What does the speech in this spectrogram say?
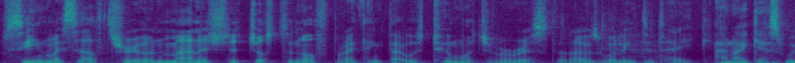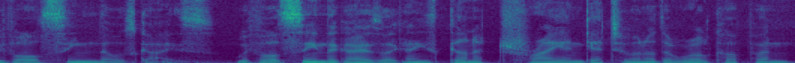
seen myself through and managed it just enough, but I think that was too much of a risk that I was willing to take. And I guess we've all seen those guys. We've all seen the guys like he's gonna try and get to another World Cup, and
